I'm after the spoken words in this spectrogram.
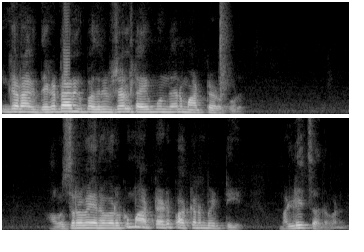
ఇంకా నాకు దిగటానికి పది నిమిషాలు టైం ఉందని మాట్లాడకూడదు. అవసరమైన వరకు మాట్లాడి పక్కన పెట్టి మళ్ళీ చదవండి.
